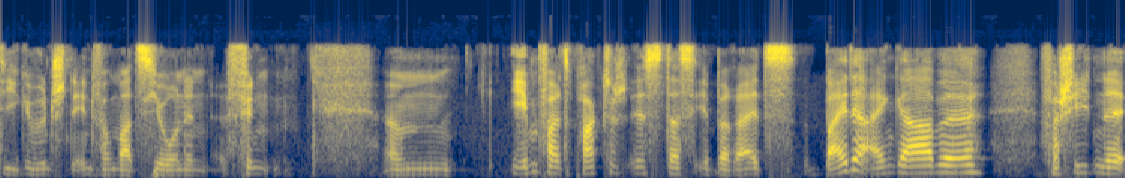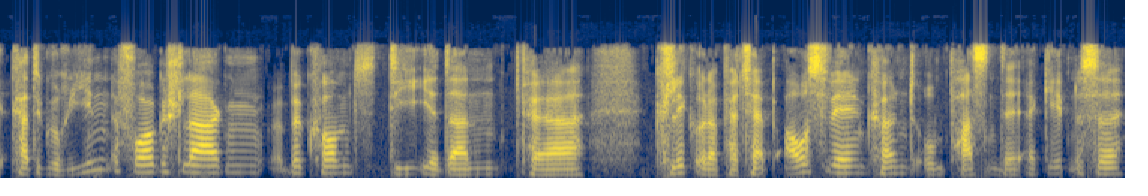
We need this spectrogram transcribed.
die gewünschten Informationen finden. Ähm, ebenfalls praktisch ist, dass ihr bereits bei der Eingabe verschiedene Kategorien vorgeschlagen bekommt, die ihr dann per Klick oder per Tab auswählen könnt, um passende Ergebnisse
